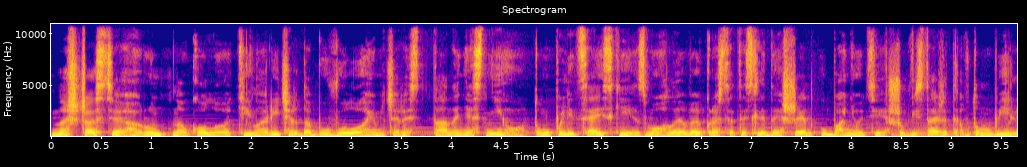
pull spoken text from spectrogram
На щастя, ґрунт навколо тіла Річарда був вологим через танення снігу, тому поліцейські змогли використати сліди шин у багнюці, щоб відстежити автомобіль,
